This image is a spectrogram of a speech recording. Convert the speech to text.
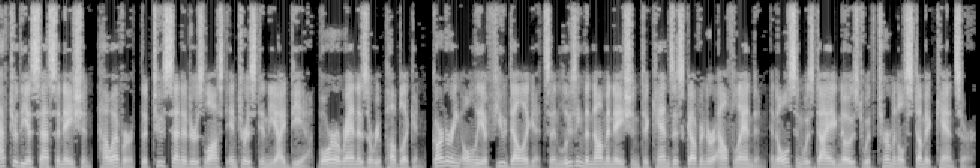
After the assassination, however, the two senators lost interest in the idea Borah ran as a Republican, garnering only a few delegates and losing the nomination to Kansas Governor Alf Landon and Olson was diagnosed with terminal stomach cancer.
